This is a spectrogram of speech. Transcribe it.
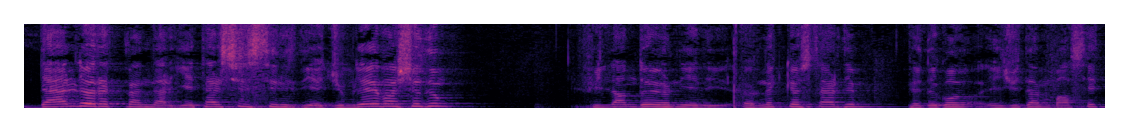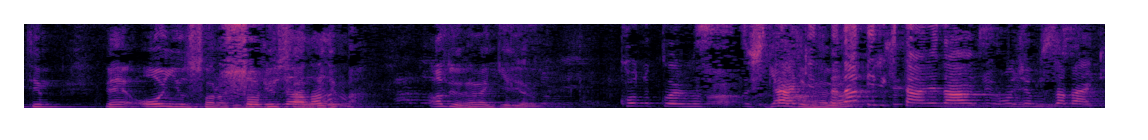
değerli öğretmenler yetersizsiniz diye cümleye başladım. Finlandiya örneğini örnek gösterdim. Pedagojiden bahsettim ve 10 yıl sonra dedim, Soruyu da lütfen alalım dedim. mı? Alıyorum hemen geliyorum. Konuklarımız dış terk Geldim hemen. bir iki tane daha hocamız da belki.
